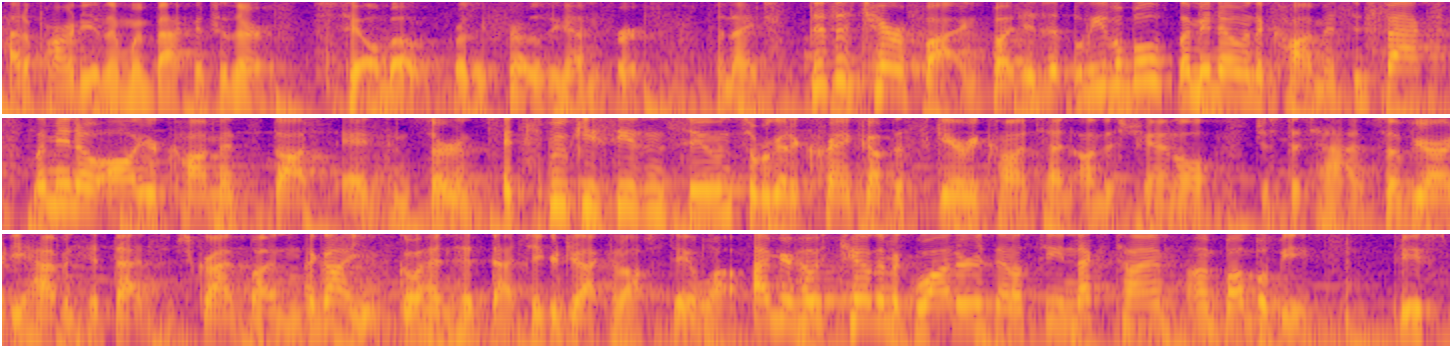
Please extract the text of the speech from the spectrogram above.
had a party and then went back into their sailboat where they froze again for the night. This is terrifying, but is it believable? Let me know in the comments. In fact, let me know all your comments, thoughts, and concerns. It's spooky season soon, so we're gonna crank up the scary content on this channel just a tad. So if you already haven't hit that subscribe button, I got you. Go ahead and hit that. Take your jacket off. Stay a while. I'm your host, Taylor McWatters, and I'll see you next time on Bumblebee. Peace.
